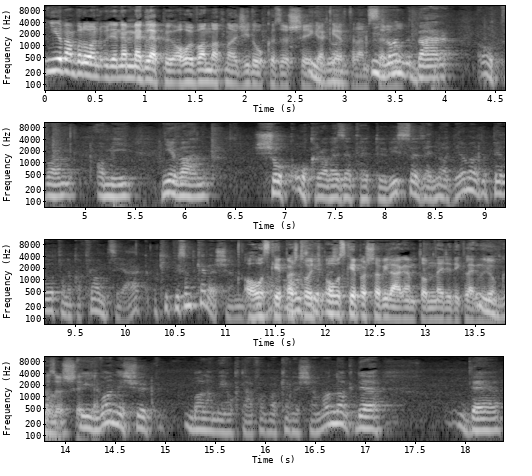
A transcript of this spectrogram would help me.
nyilvánvalóan ugye nem meglepő, ahol vannak nagy zsidó közösségek van, így értelemszerűen. van, bár ott van, ami nyilván sok okra vezethető vissza, ez egy nagy nyilván, de például ott vannak a franciák, akik viszont kevesen. Ahhoz képest, hogy képest- ahhoz képest a világ nem tudom, negyedik legnagyobb közösség. Így van, és ők valami oknál fogva kevesen vannak, de, de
